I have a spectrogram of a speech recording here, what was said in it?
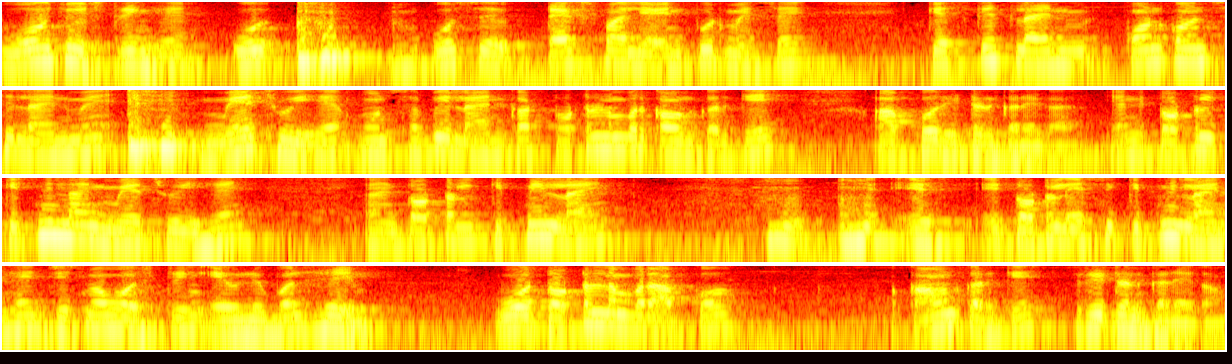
वो जो स्ट्रिंग है वो उस टेक्स्ट फ़ाइल या इनपुट में से किस किस लाइन में कौन कौन सी लाइन में मैच हुई है, उन सभी लाइन का टोटल नंबर काउंट करके आपको रिटर्न करेगा। यानी टोटल कितनी लाइन मैच हुई है, यानी टोटल कितनी लाइन टोटल ऐसी कितनी लाइन है जिसमें वो स्ट्रिंग अवेलेबल है। वो टोटल नंबर आपको काउंट करके रिटर्न करेगा।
